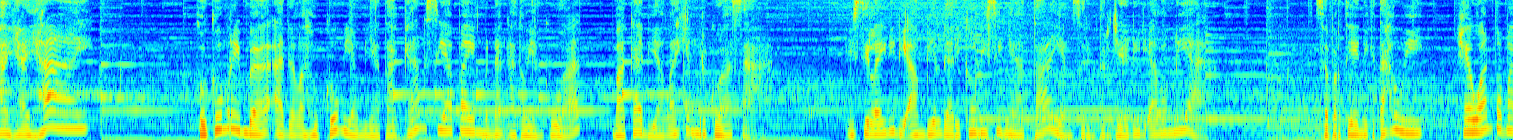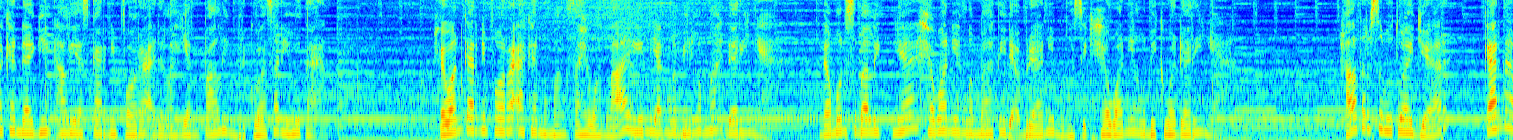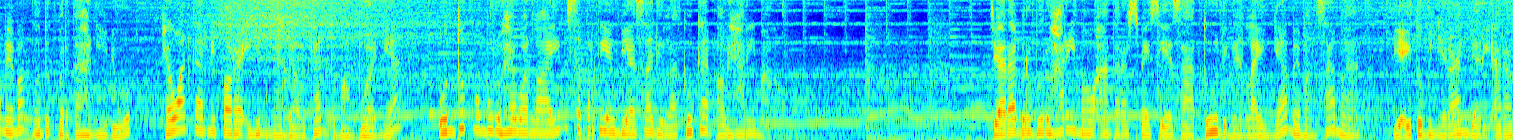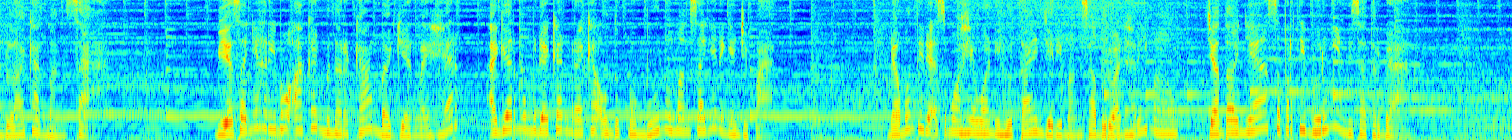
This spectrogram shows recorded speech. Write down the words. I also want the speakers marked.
Speaker 1: Hai hai hai Hukum rimba adalah hukum yang menyatakan siapa yang menang atau yang kuat, maka dialah yang berkuasa. Istilah ini diambil dari kondisi nyata yang sering terjadi di alam liar. Seperti yang diketahui, hewan pemakan daging alias karnivora adalah yang paling berkuasa di hutan. Hewan karnivora akan memangsa hewan lain yang lebih lemah darinya. Namun sebaliknya, hewan yang lemah tidak berani mengusik hewan yang lebih kuat darinya. Hal tersebut wajar karena memang untuk bertahan hidup, hewan karnivora ini mengandalkan kemampuannya untuk memburu hewan lain seperti yang biasa dilakukan oleh harimau. Cara berburu harimau antara spesies satu dengan lainnya memang sama, yaitu menyerang dari arah belakang mangsa. Biasanya harimau akan menerkam bagian leher agar memudahkan mereka untuk membunuh mangsanya dengan cepat. Namun tidak semua hewan di hutan jadi mangsa buruan harimau. Contohnya seperti burung yang bisa terbang.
